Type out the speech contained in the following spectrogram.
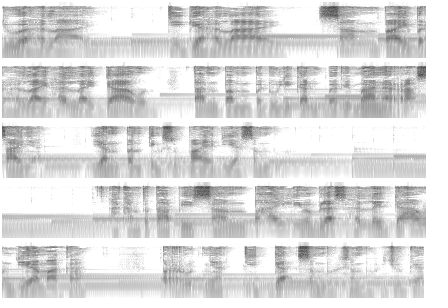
dua helai, tiga helai, sampai berhelai-helai daun tanpa mempedulikan bagaimana rasanya. Yang penting supaya dia sembuh. Akan tetapi sampai 15 helai daun dia makan, perutnya tidak sembuh-sembuh juga.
